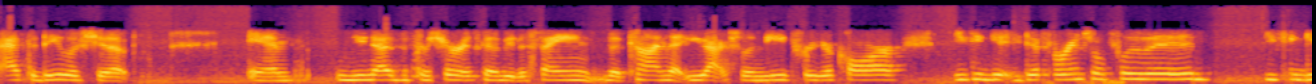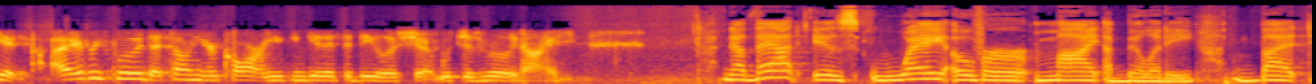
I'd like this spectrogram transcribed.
at the dealership, and you know for sure it's going to be the same, the kind that you actually need for your car. You can get differential fluid you can get every fluid that's on your car. You can get at the dealership, which is really nice. Now that is way over my ability, but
